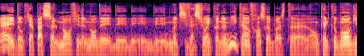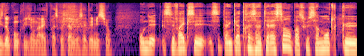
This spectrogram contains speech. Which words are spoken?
et donc il n'y a pas seulement finalement des, des, des, des motivations économiques, hein, François Bost. En quelques mots, en guise de conclusion, on arrive presque au terme de cette émission. On est, c'est vrai que c'est, c'est un cas très intéressant parce que ça montre que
